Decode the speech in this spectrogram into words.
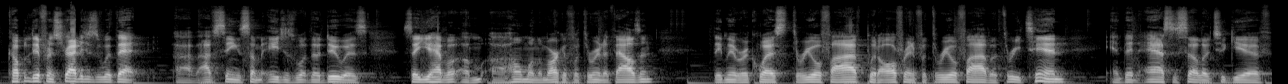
A couple of different strategies with that uh, I've seen some agents what they'll do is say you have a, a, a home on the market for 300,000, they may request 305, put an offer in for 305 or 310 and then ask the seller to give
